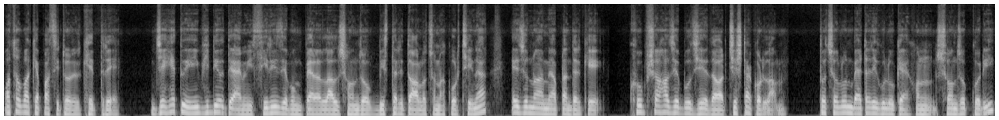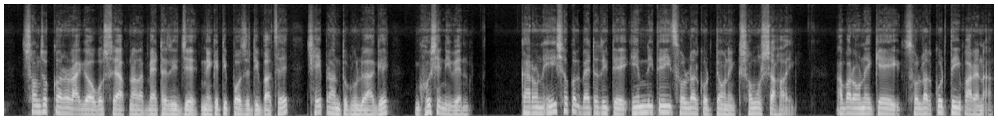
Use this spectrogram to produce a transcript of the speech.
অথবা ক্যাপাসিটরের ক্ষেত্রে। যেহেতু এই ভিডিওতে আমি সিরিজ এবং প্যারালাল সংযোগ বিস্তারিত আলোচনা করছি না এই জন্য আমি আপনাদেরকে খুব সহজে বুঝিয়ে দেওয়ার চেষ্টা করলাম। তো চলুন ব্যাটারিগুলোকে এখন সংযোগ করি। সংযোগ করার আগে অবশ্যই আপনারা ব্যাটারির যে নেগেটিভ পজিটিভ আছে, সেই প্রান্তগুলো আগে ঘষে নেবেন। কারণ এই সকল ব্যাটারিতে এমনিতেই সোল্ডার করতে অনেক সমস্যা হয়। আবার অনেকে সোল্ডার করতেই পারে না।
